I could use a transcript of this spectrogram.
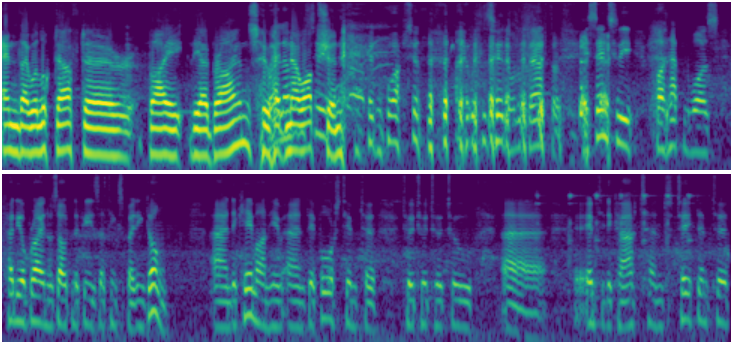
And they were looked after by the O'Briens, who had Well, I no option. had no option. I wouldn't say they were looked after. Essentially, what happened was Paddy O'Brien was out in the fields, I think, spreading dung. And they came on him and they forced him to to to to, to uh, empty the cart and take them to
